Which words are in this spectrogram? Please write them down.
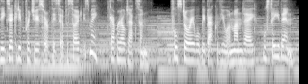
The executive producer of this episode is me, Gabrielle Jackson. Full Story will be back with you on Monday. We'll see you then.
